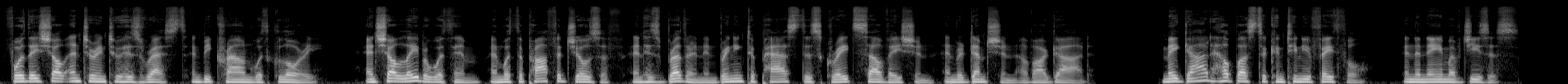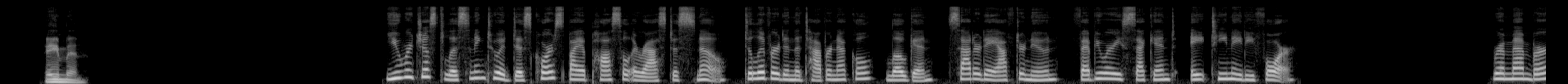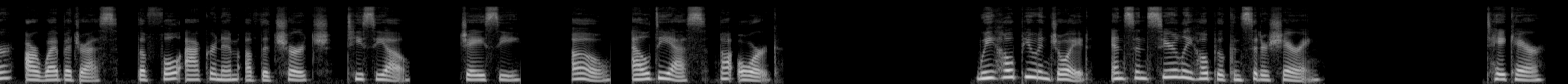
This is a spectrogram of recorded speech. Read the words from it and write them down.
For they shall enter into his rest and be crowned with glory, and shall labor with him and with the prophet Joseph and his brethren in bringing to pass this great salvation and redemption of our God. May God help us to continue faithful, in the name of Jesus. Amen. You were just listening to a discourse by Apostle Erastus Snow, delivered in the Tabernacle, Logan, Saturday afternoon, February 2, 1884. Remember our web address, the full acronym of the Church, TCO. JC. O. LDS.org. We hope you enjoyed, and sincerely hope you'll consider sharing. Take care.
